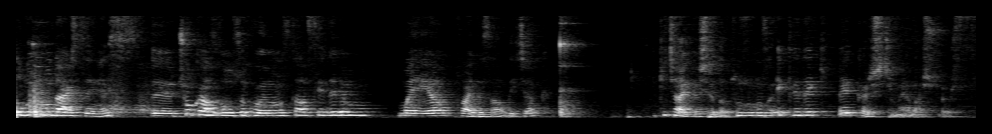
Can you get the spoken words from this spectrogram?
olur mu derseniz e, çok az da olsa koymanızı tavsiye ederim. Mayaya fayda sağlayacak. 2 çay kaşığı da tuzumuzu ekledik ve karıştırmaya başlıyoruz.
